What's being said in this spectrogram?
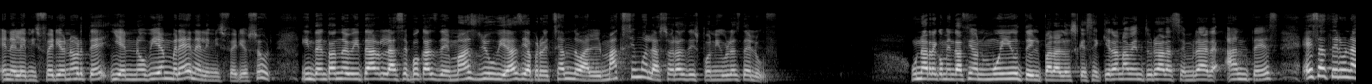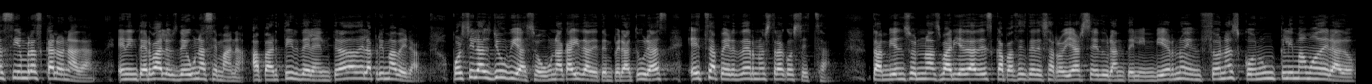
en el hemisferio norte y en noviembre en el hemisferio sur, intentando evitar las épocas de más lluvias y aprovechando al máximo las horas disponibles de luz. Una recomendación muy útil para los que se quieran aventurar a sembrar antes es hacer una siembra escalonada, en intervalos de una semana, a partir de la entrada de la primavera, por si las lluvias o una caída de temperaturas echa a perder nuestra cosecha. También son unas variedades capaces de desarrollarse durante el invierno en zonas con un clima moderado,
